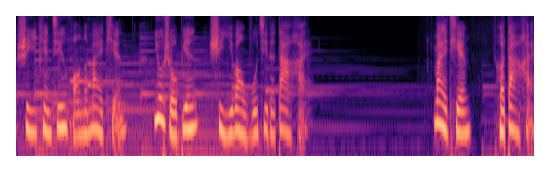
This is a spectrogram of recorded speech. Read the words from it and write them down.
是一片金黄的麦田。”右手边是一望无际的大海，麦田和大海，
